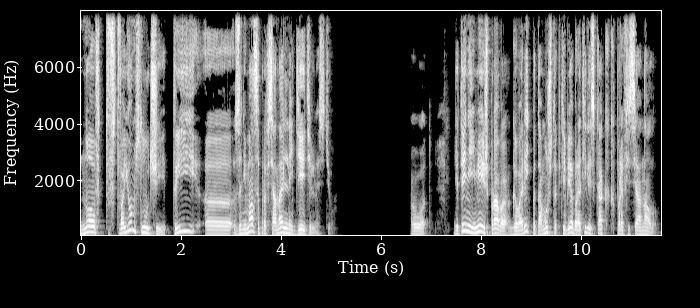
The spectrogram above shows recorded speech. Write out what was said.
Но в, в твоем случае ты э, занимался профессиональной деятельностью. Вот. И ты не имеешь права говорить, потому что к тебе обратились как к профессионалу.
